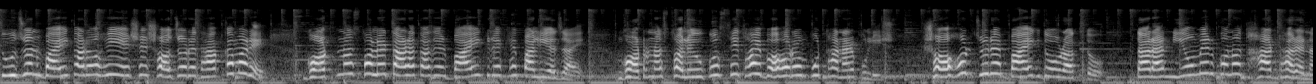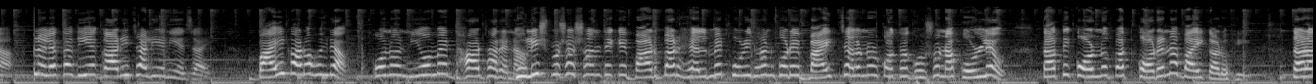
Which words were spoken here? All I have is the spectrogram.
দুজন বাইক আরোহী এসে সজোরে ধাক্কা মারে, ঘটনাস্থলে তারা তাদের বাইক রেখে পালিয়ে যায়। ঘটনাস্থলে উপস্থিত হয় বহরমপুর থানার পুলিশ। শহর জুড়ে বাইক দৌরাত্ম তারা নিয়মের কোনো ধার ধারে না। এলাকা দিয়ে গাড়ি চালিয়ে নিয়ে যায়। বাইক আরোহীরা কোনো নিয়মের ধার ধারে না। পুলিশ প্রশাসন থেকে বারবার হেলমেট পরিধান করে বাইক চালানোর কথা ঘোষণা করলেও তাতে কর্ণপাত করে না বাইক আরোহী। তারা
